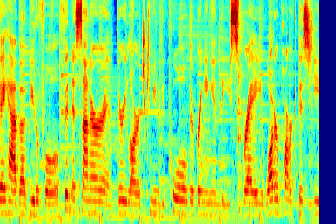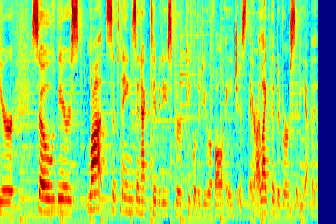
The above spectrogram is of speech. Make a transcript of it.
They have a beautiful fitness center and very large community pool. They're bringing in the Spray Water Park this year. So there's lots of things and activities for people to do of all ages there. I like the diversity of it.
